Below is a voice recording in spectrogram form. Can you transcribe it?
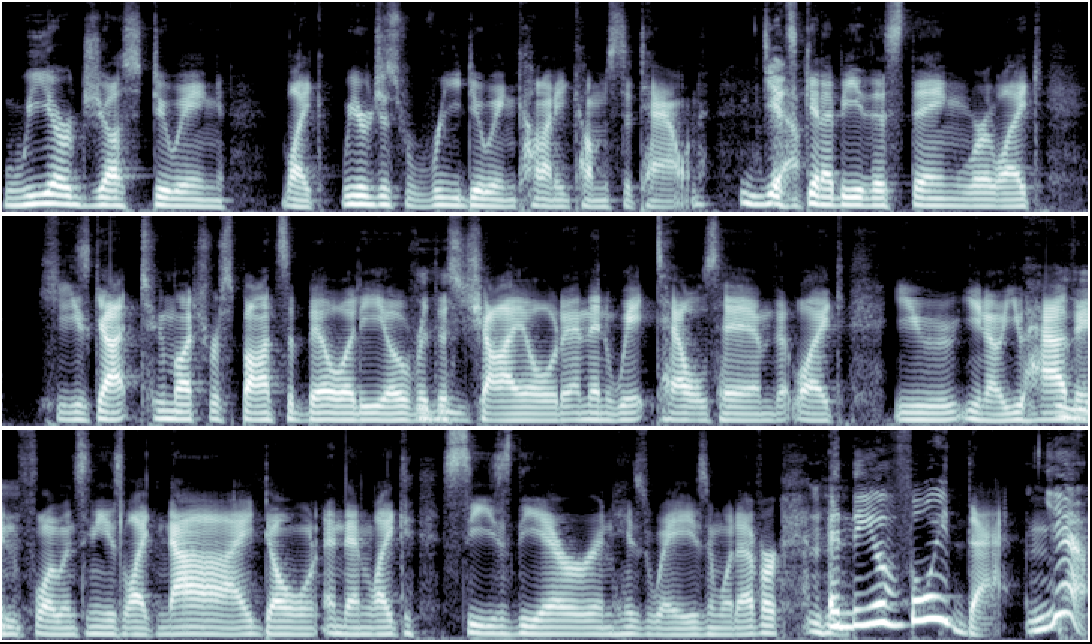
we are just doing like we are just redoing Connie comes to town. Yeah. It's gonna be this thing where like he's got too much responsibility over this Mm-hmm. child and then Whit tells him that like you you know you have Mm-hmm. influence and he's like nah i don't and then like sees the error in his ways and whatever Mm-hmm. and they avoid that Yeah,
